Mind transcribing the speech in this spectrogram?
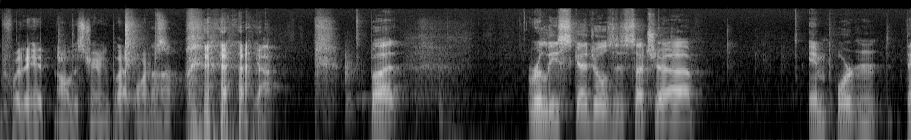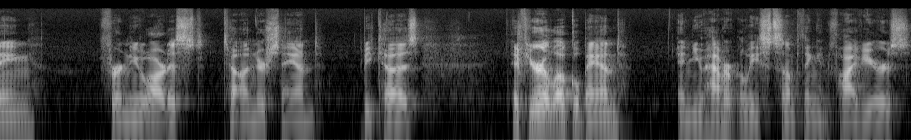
before they hit all the streaming platforms. Uh-huh. yeah. But release schedules is such a important thing for new artists to understand because if you're a local band and you haven't released something in 5 years,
